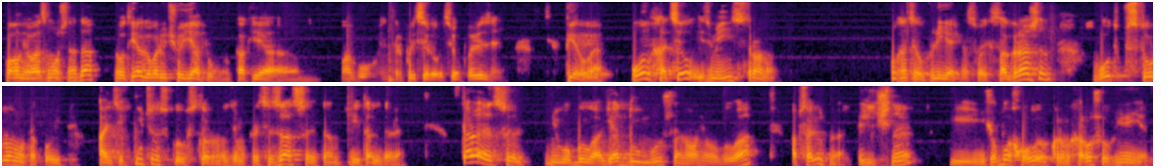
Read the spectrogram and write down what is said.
вполне возможно, да. Вот я говорю, что я думаю, как я могу интерпретировать его поведение. Первое. Он хотел изменить страну. Он хотел влиять на своих сограждан вот в сторону такой антипутинскую, в сторону демократизации там, и так далее. Вторая цель у него была, я думаю, что она у него была, абсолютно личная, и ничего плохого, кроме хорошего, в ней нет.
